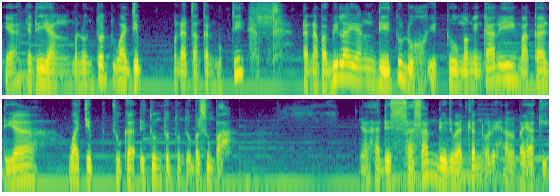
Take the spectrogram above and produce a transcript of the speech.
ya. Jadi yang menuntut wajib mendatangkan bukti dan apabila yang dituduh itu mengingkari maka dia wajib juga dituntut untuk bersumpah. Ya, hadis Hasan diriwayatkan oleh Al Baihaqi.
